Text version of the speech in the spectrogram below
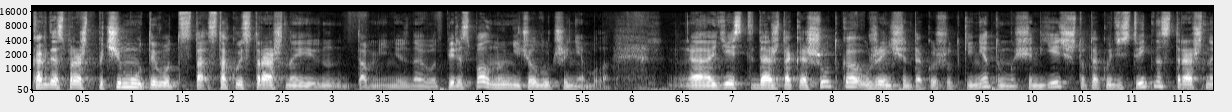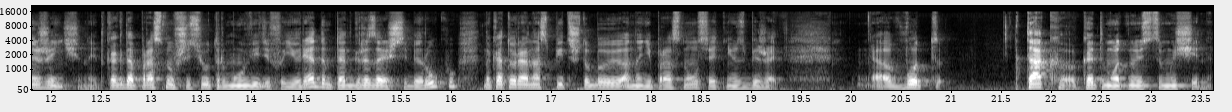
когда спрашивают, почему ты вот с, такой страшной, там, я не знаю, вот переспал, ну ничего лучше не было. А, есть даже такая шутка, у женщин такой шутки нет, у мужчин есть, что такое действительно страшная женщина. Это когда, проснувшись утром и увидев ее рядом, ты отгрызаешь себе руку, на которой она спит, чтобы она не проснулась и от нее сбежать. А, вот так к этому относятся мужчины.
